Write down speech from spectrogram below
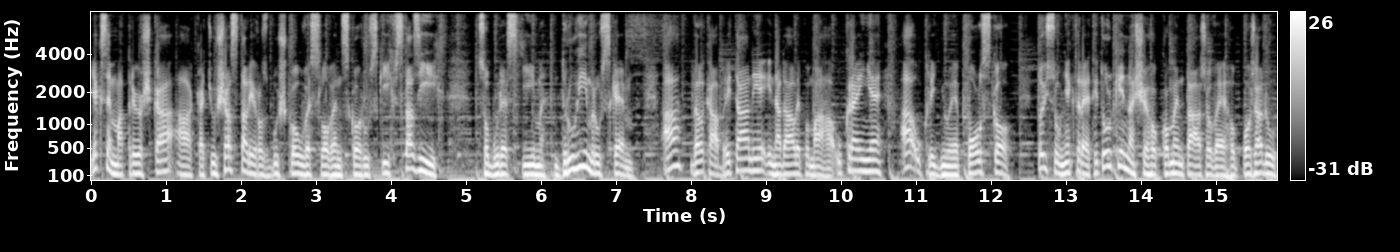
Jak se Matrioška a Kaťuša stali rozbuškou ve slovensko-ruských vztazích. Co bude s tím druhým Ruskem. A Velká Británie i nadále pomáhá Ukrajině a uklidňuje Polsko. To jsou některé titulky našeho komentářového pořadu.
